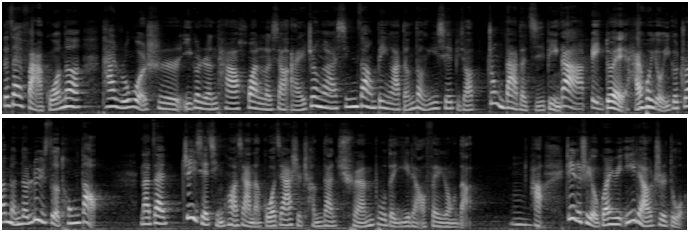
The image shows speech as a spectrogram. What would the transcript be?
那在法国呢？他如果是一个人，他患了像癌症啊、心脏病啊等等一些比较重大的疾病，大病对，还会有一个专门的绿色通道。那在这些情况下呢，国家是承担全部的医疗费用的。嗯，好，这个是有关于医疗制度。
